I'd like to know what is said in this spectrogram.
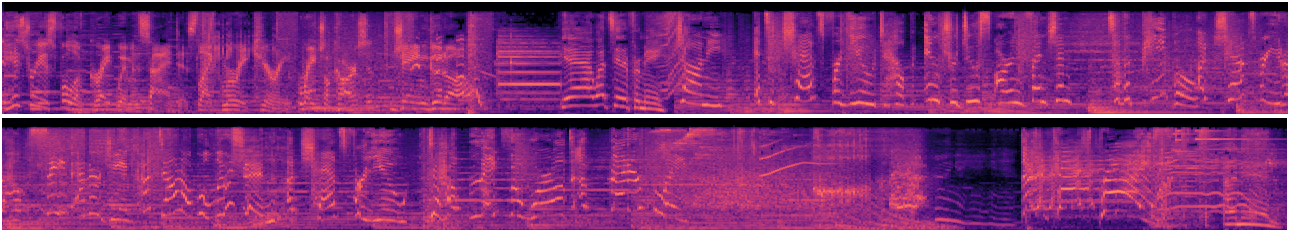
History is full of great women scientists like Marie Curie, Rachel Carson, Jane Goodall. Yeah, what's in it for me? Johnny, it's a chance for you to help introduce our invention to the people. A chance for you to help save energy and cut down on pollution. A chance for you to help make the world a better place. There's a cash prize! I'm in.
